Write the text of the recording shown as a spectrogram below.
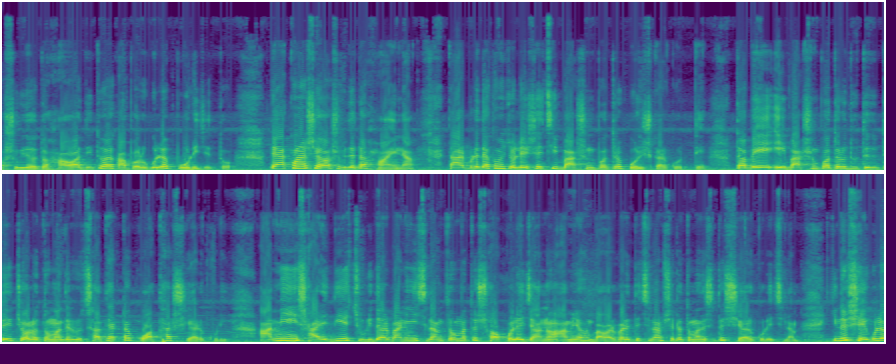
অসুবিধা হতো। হাওয়া দিত আর কাপড়গুলো পড়ে যেত। তো এখন আর সেই অসুবিধাটা হয় না। তারপরে দেখো আমি চলে এসেছি বাসনপত্র পরিষ্কার করতে। তবে এই বাসনপত্র ধুতে ধুতেই চলো তোমাদের সাথে একটা কথা শেয়ার করি। আমি শাড়ি দিয়ে চুড়িদার বানিয়েছিলাম, তোমরা তো সকলে জানো, আমি যখন বাবার বাড়িতে ছিলাম সেটা তোমাদের সাথে শেয়ার করেছিলাম। কিন্তু সেগুলো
